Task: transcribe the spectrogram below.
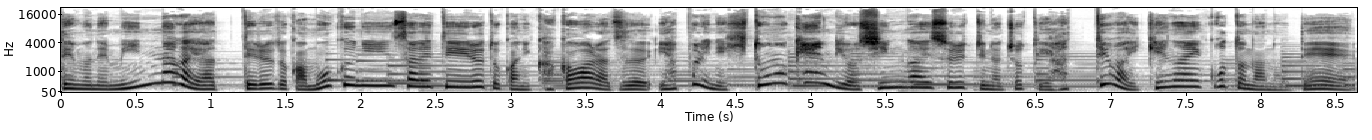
でもねみんながやってるとか黙認されているとかにかかわらずやっぱりね人の権利を侵害するっていうのはちょっとやってはいけないことなので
